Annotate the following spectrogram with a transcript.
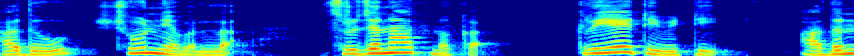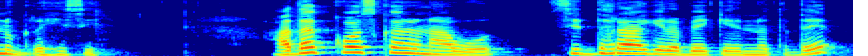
ಅದು ಶೂನ್ಯವಲ್ಲ, ಸೃಜನಾತ್ಮಕ, ಕ್ರಿಯೇಟಿವಿಟಿ, ಅದನ್ನು ಗ್ರಹಿಸಿ. ಅದಕ್ಕೋಸ್ಕರ ನಾವು ಸಿದ್ಧರಾಗಿರಬೇಕೆನ್ನುತ್ತದೆ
